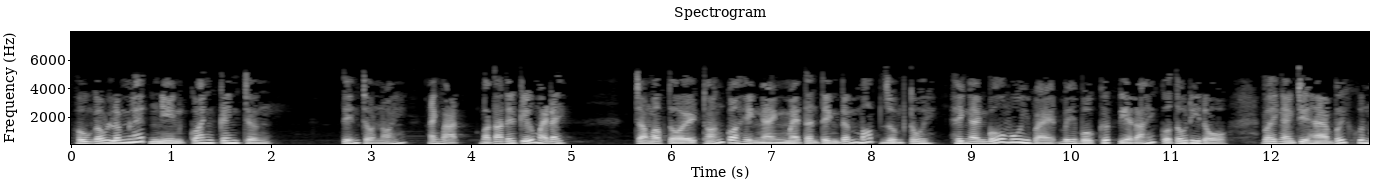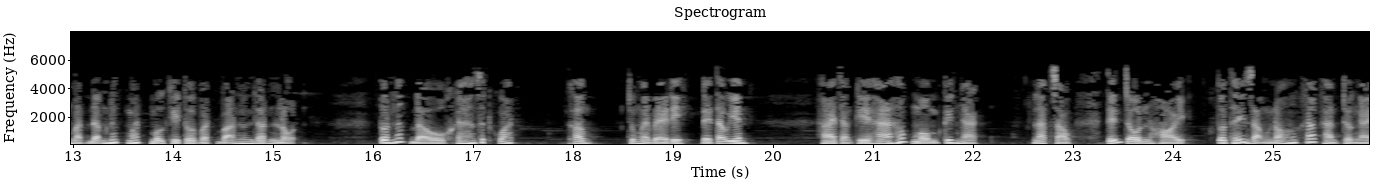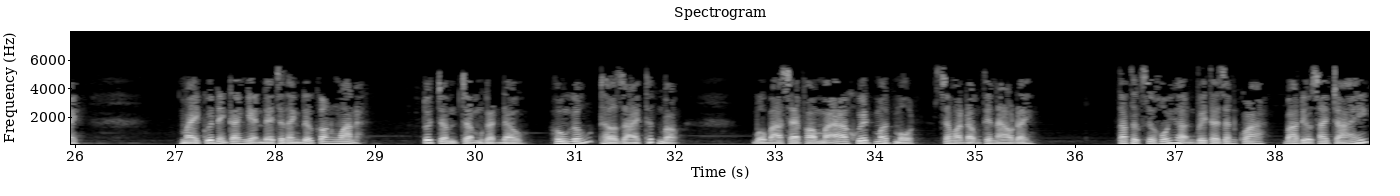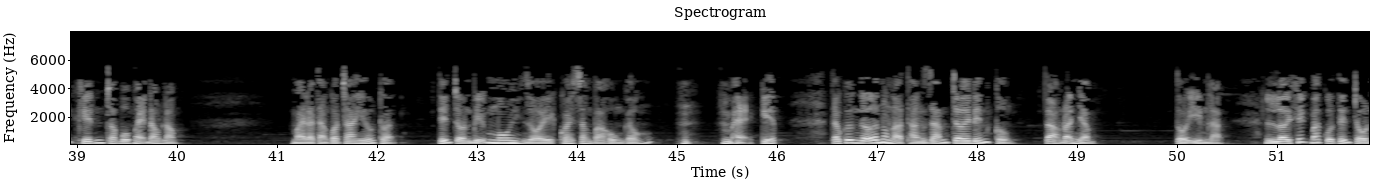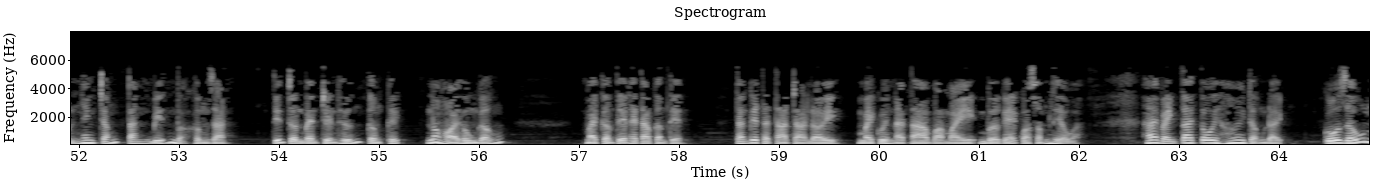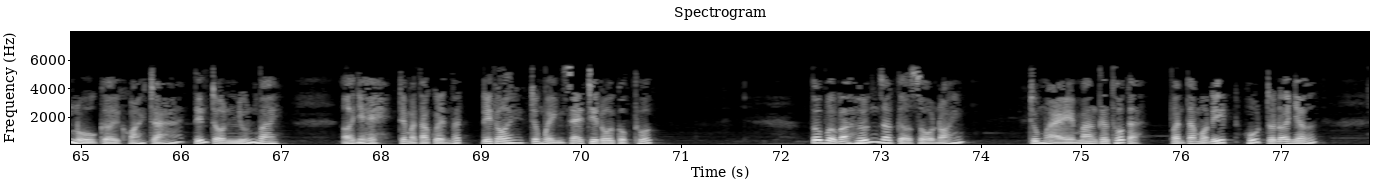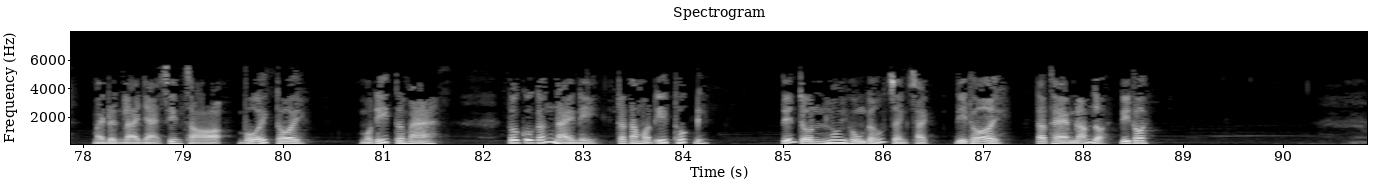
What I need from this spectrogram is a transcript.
Hùng gấu lấm lét nhìn quanh kênh chừng. Tiến trổ nói, anh bạn, bọn ta đến cứu mày đây. Trong óc tôi thoáng qua hình ảnh mẹ tận tình đấm bóp dùm tôi, hình ảnh bố vui vẻ bê bô cướp đìa đáy của tôi đi đổ, và hình ảnh chị Hà với khuôn mặt đẫm nước mắt mỗi khi tôi vật vã lăn lộn. Tôi lắc đầu khá dứt khoát. Không, chúng mày về đi, để tao yên. Hai thằng kia há hốc mồm kinh ngạc. Lát sau, Tiến trồn hỏi, tôi thấy giọng nó khác hẳn thường ngày. Mày quyết định cai nghiện để trở thành đứa con ngoan à? Tôi chậm chậm gật đầu, hung gấu thở dài thất vọng. Bộ ba xe pháo mã khuyết mất một, sẽ hoạt động thế nào đây? Ta thực sự hối hận vì thời gian qua, bao điều sai trái khiến cho bố mẹ đau lòng. Mày là thằng con trai hiếu thuận. Tiến trồn bĩu môi rồi quay sang bà hùng gấu. mẹ kiếp, tao cứ ngỡ nó là thằng dám chơi đến cùng. Tao đã nhầm. Tôi im lặng. Lời khích bác của tiến trồn nhanh chóng tan biến vào không gian. Tiến trồn bèn truyền hướng công kích. Nó hỏi hung gấu. Mày cầm tiền hay tao cầm tiền? Thằng kia thật ta trả lời, mày quên là tao và mày vừa ghé qua sấm liều à? Hai vành tay tôi hơi động đậy. Cố giấu nụ cười khoái trá, tiến trồn nhún vai. Ờ nhỉ, thế mà tao quên mất. Đi thôi, chúng mình sẽ chia đôi cục thuốc. Tôi vừa vã hướng ra cửa sổ nói. Chúng mày mang theo thuốc à? Phần ta một ít, hút cho đỡ nhớ. Mày đừng lại nhảy xin sỏ, vô ích thôi. Một ít thôi mà. Tôi cố gắng này nỉ, cho ta một ít thuốc đi. Tiến trồn lôi hùng gấu sành sạch. Đi thôi, ta thèm lắm rồi, đi thôi.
